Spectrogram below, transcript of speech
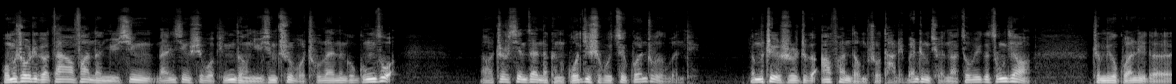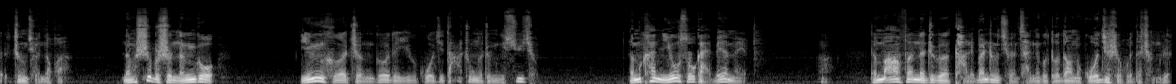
我们说这个在阿富汗的女性、男性是否平等，女性是否出来能够工作啊？这是现在呢可能国际社会最关注的问题。那么这也是这个阿富汗的我们说塔利班政权呢，作为一个宗教这么一个管理的政权的话，那么是不是能够？迎合整个的一个国际大众的这么一个需求，那么看你有所改变没有啊？那么阿富汗的这个塔利班政权才能够得到呢国际社会的承认。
